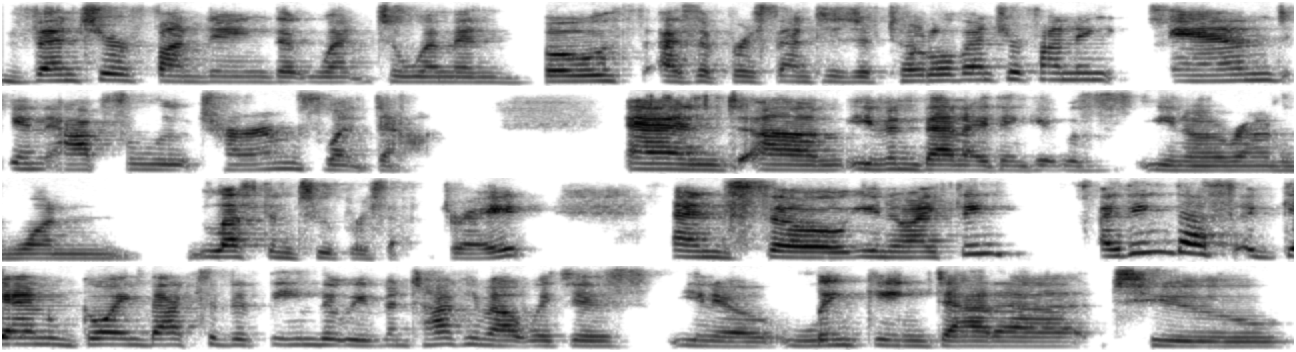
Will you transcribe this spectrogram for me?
venture funding that went to women, both as a percentage of total venture funding and in absolute terms, went down and um, even then i think it was you know around one less than 2% right and so you know i think i think that's again going back to the theme that we've been talking about which is you know linking data to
